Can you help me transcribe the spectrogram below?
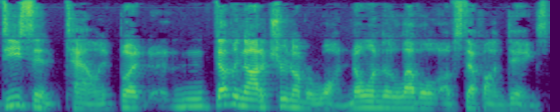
decent talent, but definitely not a true number one. No one to the level of Stefon Diggs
